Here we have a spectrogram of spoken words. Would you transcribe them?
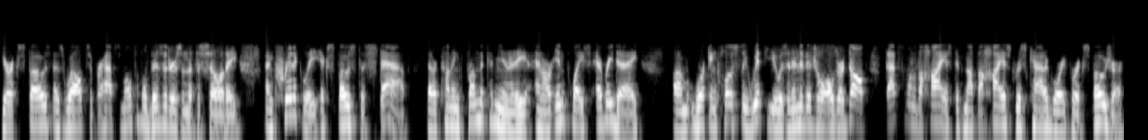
you're exposed as well to perhaps multiple visitors in the facility, and critically exposed to staff that are coming from the community and are in place every day, um, working closely with you as an individual older adult. That's one of the highest, if not the highest risk category for exposure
